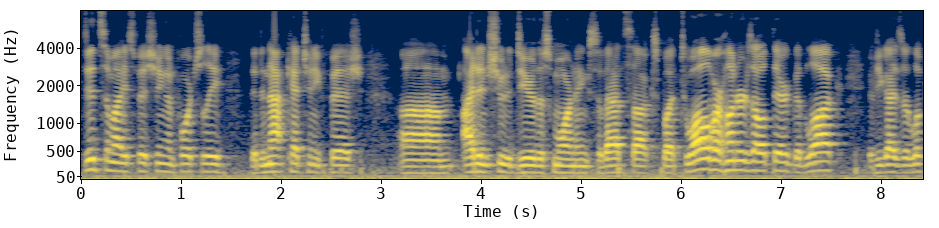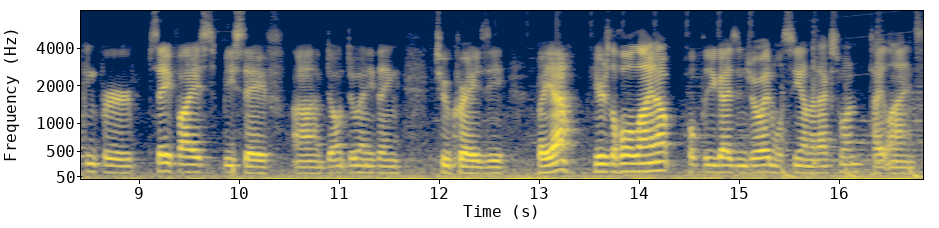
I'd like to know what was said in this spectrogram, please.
Did some ice fishing. Unfortunately, they did not catch any fish. Um, I didn't shoot a deer this morning, so that sucks. But to all of our hunters out there, good luck. If you guys are looking for safe ice, be safe. Um, don't do anything too crazy. But yeah, here's the whole lineup. Hopefully you guys enjoyed, and we'll see you on the next one. Tight lines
